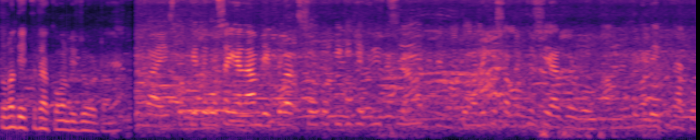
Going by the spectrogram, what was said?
তোমরা দেখতে থাকো আমার ভিডিওটা। গাইস তো খেতে বসে গেলাম, দেখতে পাচ্ছ তো কী কী খেতে দিচ্ছি। তোমাদেরকে সব কিছু শেয়ার করব। তোমরা দেখতে থাকো।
